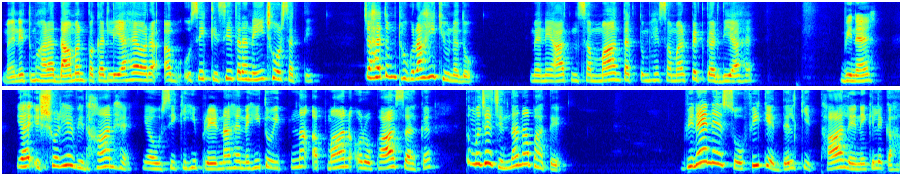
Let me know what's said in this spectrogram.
मैंने तुम्हारा दामन पकड़ लिया है और अब उसे किसी तरह नहीं छोड़ सकती। चाहे तुम ठुकरा ही क्यों न दो। मैंने आत्मसम्मान तक तुम्हें समर्पित कर दिया है। विनय, यह ईश्वरीय विधान है, या उसी की ही प्रेरणा है। नहीं तो इतना अपमान और उपहास सहकर तो मुझे ज़िंदा ना पाते। विनय ने सोफी के दिल की था लेने के लिए कहा,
